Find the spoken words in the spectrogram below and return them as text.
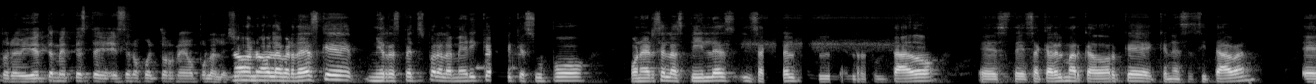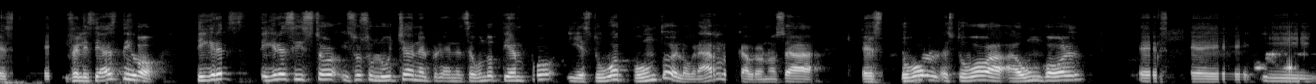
pero evidentemente este, este no fue el torneo por la lesión. No, no, la verdad es que mis respetos para el América, que supo ponerse las pilas y sacar el, resultado, este, sacar el marcador que, necesitaban. Este, y felicidades, digo, Tigres, Tigres hizo, hizo su lucha en el, en el segundo tiempo y estuvo a punto de lograrlo, cabrón. O sea, estuvo, estuvo a, un gol. Este, y,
